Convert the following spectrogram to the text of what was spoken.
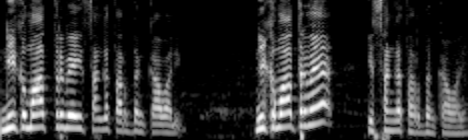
నీకు మాత్రమే ఈ సంగతి అర్థం కావాలి. నీకు మాత్రమే ఈ సంగతి అర్థం కావాలి.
